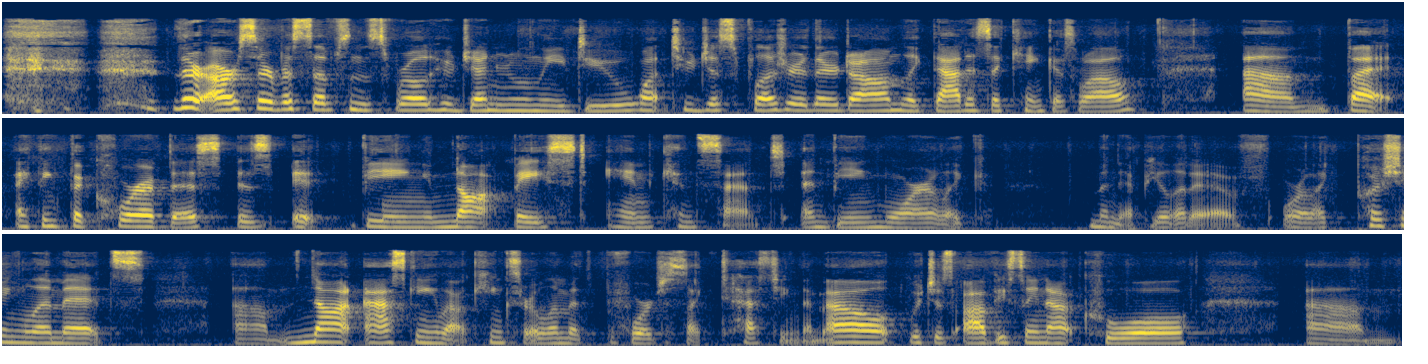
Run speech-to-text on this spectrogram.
there are service subs in this world who genuinely do want to just pleasure their dom, like that is a kink as well. Um, but I think the core of this is it being not based in consent and being more like manipulative or like pushing limits, um, not asking about kinks or limits before just like testing them out, which is obviously not cool. Um,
